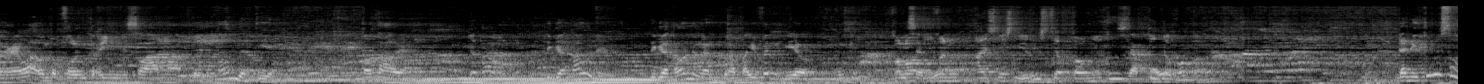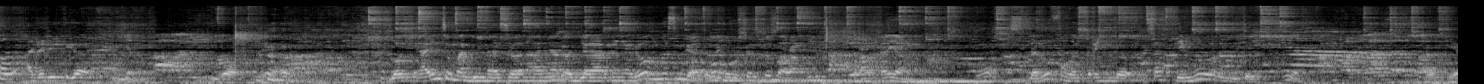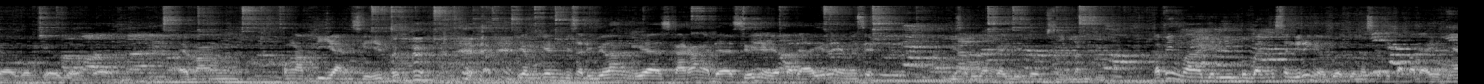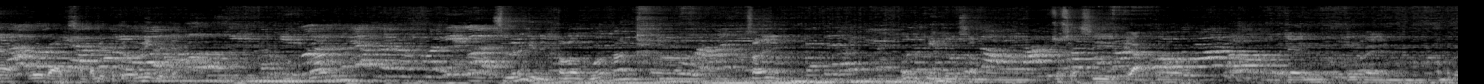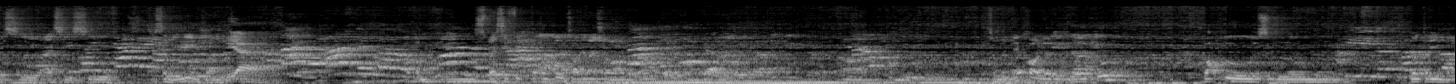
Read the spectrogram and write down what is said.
rela untuk volunteering selama berapa tahun berarti ya? Totalnya? Tiga tahun. tiga tahun ya tiga tahun dengan berapa event ya mungkin Kalau event ICS sendiri setiap tahunnya tuh Setiap tiga tahun. kota. dan itu lu selalu ada di tiga Iya. gol gue kirain cuma di nasionalnya atau jakartanya doang mas enggak Gue ngurusin tuh sarang rangkaian. dan lu volunteering ke misal timur gitu Iya. Gokil gokil gokil emang pengabdian sih itu ya mungkin bisa dibilang ya sekarang ada hasilnya ya pada akhirnya ya mas ya bisa dibilang kayak gitu Bisa dibilang gitu. Tapi malah jadi beban sendiri nggak buat lu mas ketika pada akhirnya lu udah sampai di titik ini gitu? Dan sebenarnya gini, kalau gue kan eh, misalnya nih, gue ditunjuk sama asosiasi Ya. eh, join event kompetisi ICC ini misalnya Iya. atau mungkin spesifik tertentu misalnya nasional doang Ya. Nah, sebenarnya kalau dari gue itu waktu sebelum gue terima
